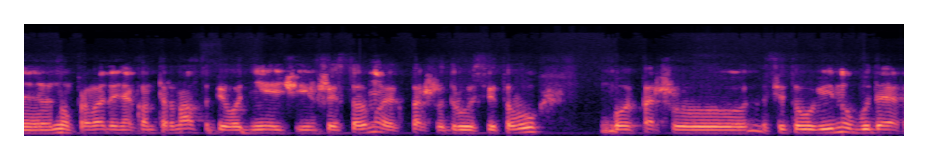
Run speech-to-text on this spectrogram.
ну проведення контрнаступів однією чи іншою стороною, як першу другу світову, бо першу світову війну буде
